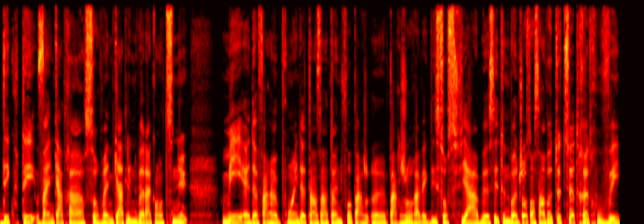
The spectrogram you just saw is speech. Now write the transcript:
d'écouter 24 heures sur 24 les nouvelles en continu, mais euh, de faire un point de temps en temps, une fois par, par jour avec des sources fiables, c'est une bonne chose. On s'en va tout de suite retrouver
